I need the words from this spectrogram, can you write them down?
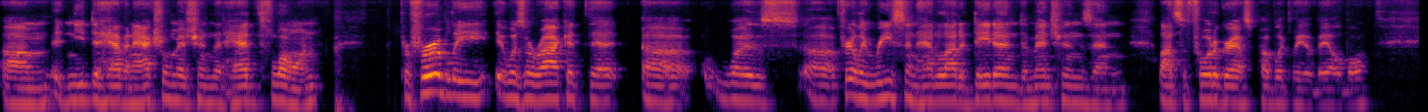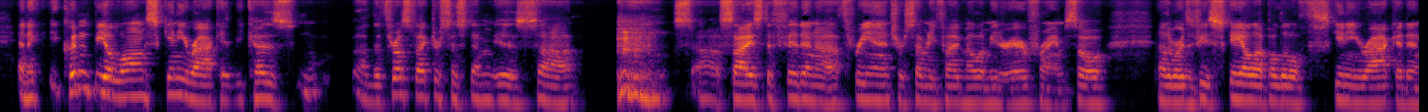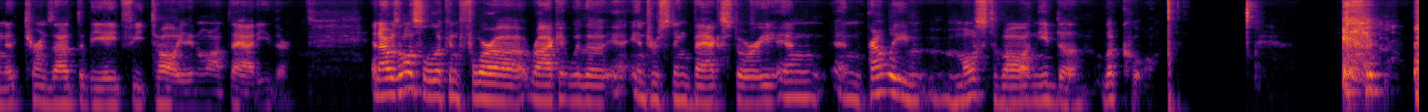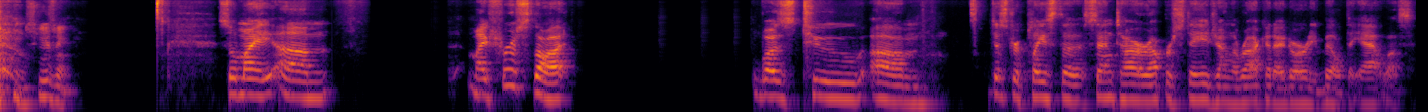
Um, it needed to have an actual mission that had flown. Preferably, it was a rocket that uh, was uh, fairly recent, had a lot of data and dimensions and lots of photographs publicly available. And it, it couldn't be a long, skinny rocket because uh, the thrust vector system is uh, uh, sized to fit in a three inch or 75 millimeter airframe. So, in other words, if you scale up a little skinny rocket and it turns out to be eight feet tall, you didn't want that either. And I was also looking for a rocket with an interesting backstory, and and probably most of all, it needed to look cool. Excuse me. So my um, my first thought was to um, just replace the Centaur upper stage on the rocket I'd already built, the Atlas,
